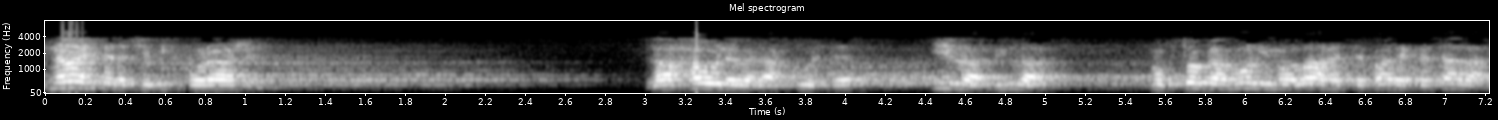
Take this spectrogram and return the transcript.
znajte da će biti poražen. La haule ve la kute, ila bila. Zbog toga molimo Allaha te bare kretala,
